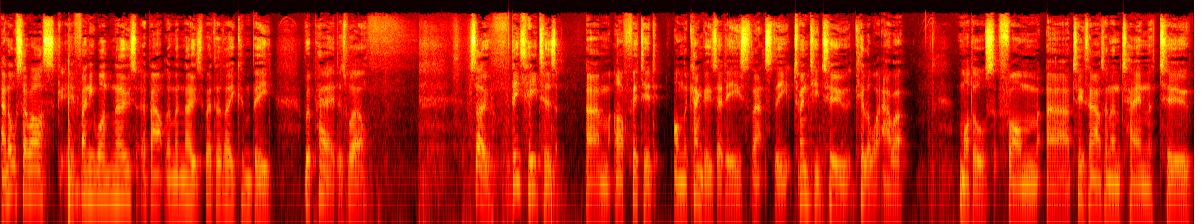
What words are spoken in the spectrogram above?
and also ask if anyone knows about them and knows whether they can be repaired as well. So these heaters um, are fitted on the Kangoo ZEs. That's the 22 kilowatt hour models from uh, 2010 to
